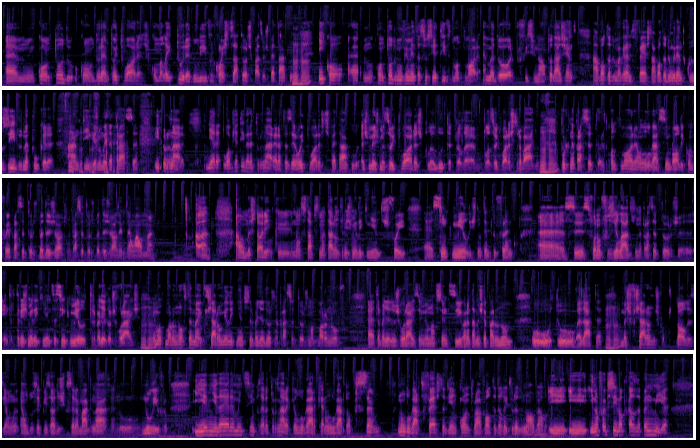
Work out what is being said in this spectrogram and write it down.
um, com todo, com, durante oito horas, com uma leitura do livro com estes atores que fazem o espetáculo uhum. e com, um, com todo o movimento associativo de Montemor, amador, profissional, toda a gente à volta de uma grande festa, à volta de um grande cozido na Púcara, à antiga, no meio da praça, e tornar. E era, o objetivo era tornar, era fazer oito horas de espetáculo, as mesmas oito horas pela luta pela, pelas oito horas de trabalho, uhum. porque na Praça de Torres de Montemor é um lugar simbólico, como foi a Praça de Torres de Badajoz, na Praça de Torres de Badajoz então há uma há, há uma história em que não se sabe se mataram 3.500, foi uh, 5.000, isto no tempo do Franco, uh, se, se, foram fuzilados na Praça de Touros uh, entre 3.500 a 5.000 trabalhadores rurais. Uhum. Em Montemoro Novo também fecharam 1.500 trabalhadores na Praça de Touros, Montemoro Novo, uh, trabalhadores rurais em 1900 e agora está-me a escapar o nome, o, o, o a data, uhum. mas fecharam-nos com pistolas e é um, é um dos episódios que Saramago narra no, no livro. E a minha ideia era muito simples, era tornar aquele lugar que era um lugar de opressão num lugar de festa, de encontro à volta da leitura do Nobel. E, e, e não foi possível por causa da pandemia.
